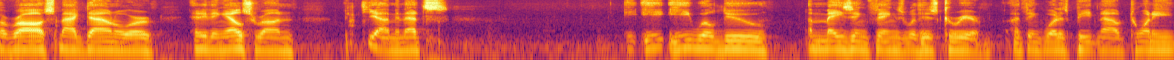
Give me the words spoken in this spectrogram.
a Raw, SmackDown, or anything else run. Yeah, I mean that's he he will do amazing things with his career. I think what is Pete now 20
